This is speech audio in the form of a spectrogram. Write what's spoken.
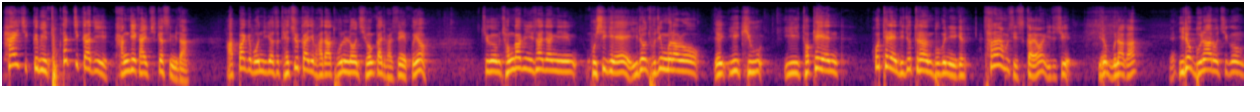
하위 직급인 촉탁지까지 강제 가입시켰습니다. 압박에 못 이겨서 대출까지 받아 돈을 넣은 직원까지 발생했고요. 지금 정가빈 이사장님 보시기에 이런 조직 문화로 여- 이 기후 이 더케이엔 호텔 앤 리조트라는 부분이 이게 살아남을 수 있을까요? 이 지- 이런 문화가 예? 이런 문화로 지금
